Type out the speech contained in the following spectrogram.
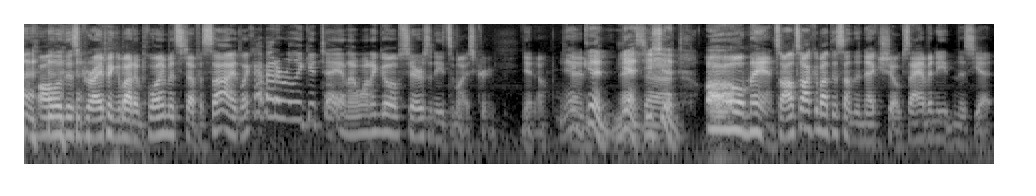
all of this griping about employment stuff aside, like I've had a really good day, and I want to go upstairs and eat some ice cream. You know, yeah, and, good. And, yes, you uh, should. Oh man, so I'll talk about this on the next show because I haven't eaten this yet.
